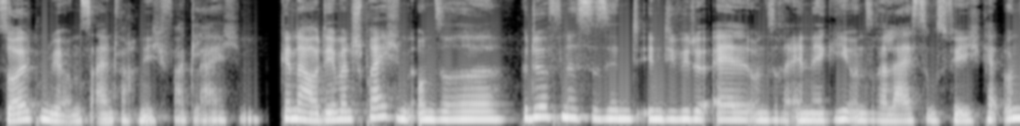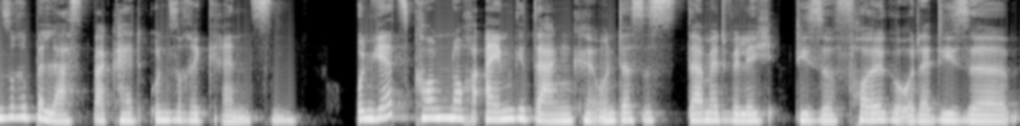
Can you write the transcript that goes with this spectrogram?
sollten wir uns einfach nicht vergleichen. Genau, dementsprechend unsere Bedürfnisse sind individuell, unsere Energie, unsere Leistungsfähigkeit, unsere Belastbarkeit, unsere Grenzen. Und jetzt kommt noch ein Gedanke und das ist, damit will ich diese Folge oder diese,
